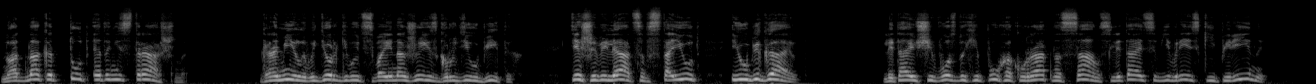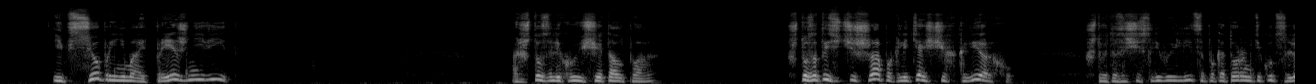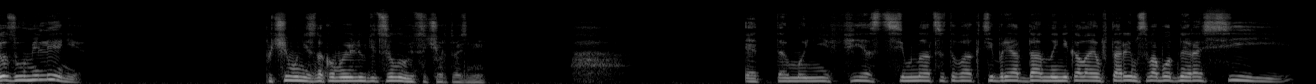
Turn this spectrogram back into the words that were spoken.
Но однако тут это не страшно. Громилы выдергивают свои ножи из груди убитых. Те шевелятся, встают и убегают. Летающий в воздухе пух аккуратно сам слетается в еврейские перины, и все принимает прежний вид. А что за ликующая толпа? Что за тысячи шапок, летящих кверху? Что это за счастливые лица, по которым текут слезы умиления? Почему незнакомые люди целуются, черт возьми? Это манифест 17 октября, данный Николаем II свободной России.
